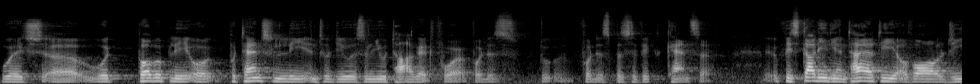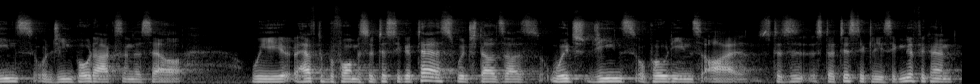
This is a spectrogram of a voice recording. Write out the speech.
which uh, would probably or potentially introduce a new target for, for, this, for this specific cancer. If we study the entirety of all genes or gene products in a cell, we have to perform a statistical test which tells us which genes or proteins are statistically significant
